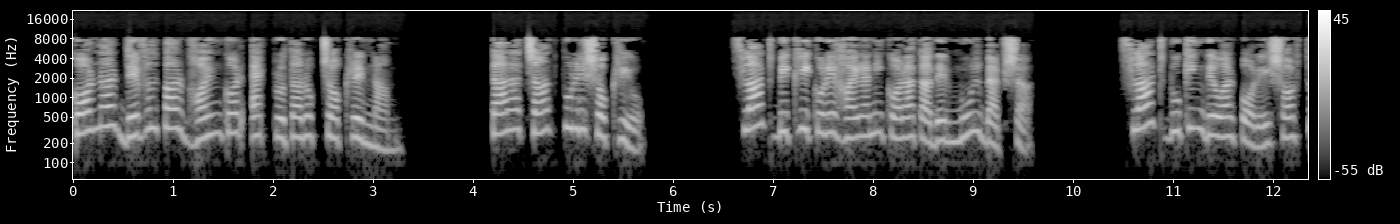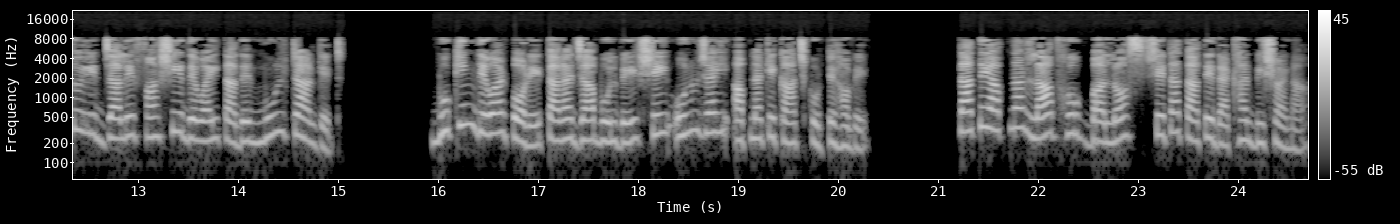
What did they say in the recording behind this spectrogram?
কর্নার ডেভেলপার ভয়ঙ্কর এক প্রতারক চক্রের নাম। তারা চাঁদপুরে সক্রিয়। ফ্ল্যাট বিক্রি করে হয়রানি করা তাদের মূল ব্যবসা। ফ্ল্যাট বুকিং দেওয়ার পরে শর্ত এর জালে ফাঁসিয়ে দেওয়াই তাদের মূল টার্গেট। বুকিং দেওয়ার পরে তারা যা বলবে সেই অনুযায়ী আপনাকে কাজ করতে হবে। তাতে আপনার লাভ হোক বা লস সেটা তাতে দেখার বিষয় না।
